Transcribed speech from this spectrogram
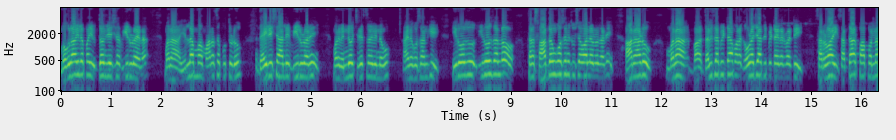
మొగలాయిలపై యుద్ధం చేసిన వీరుడు ఆయన. మన ఎల్లమ్మ మానసపుత్రుడు ధైర్యశాలి వీరుడు అని మనం ఎన్నో చరిత్రలు విన్నాము. ఆయన కోసానికి ఈ రోజు ఈ రోజులలో తన స్వార్థం కోసమే చూసేవాళ్ళే ఉన్నారు కానీ ఆనాడు మన దళిత బిడ్డ మన గౌడ జాతి బిడ్డ అయినటువంటి సర్వాయి సర్దార్ పాపన్న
